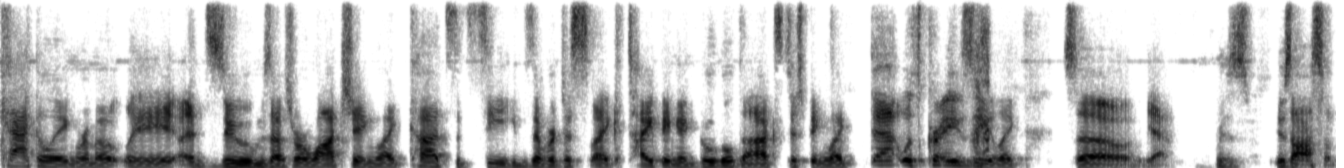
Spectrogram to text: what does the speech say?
cackling remotely and zooms as we're watching like cuts and scenes that we're just like typing in Google Docs, just being like, that was crazy. like, so yeah, it was it was awesome.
